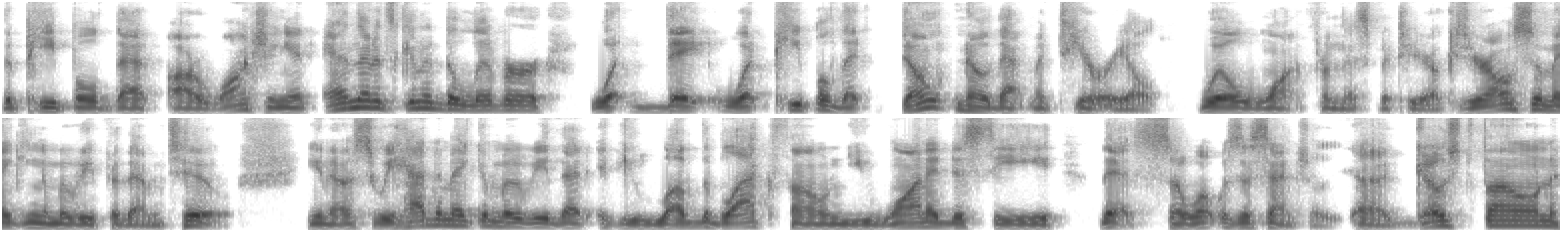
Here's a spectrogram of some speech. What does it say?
the people that are watching it and that it's going to deliver what they what people that don't know that material will want from this material because you're also making a movie for them too you know? So we had to make a movie that if you love the black phone you wanted to see this. So what was essential? A ghost phone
